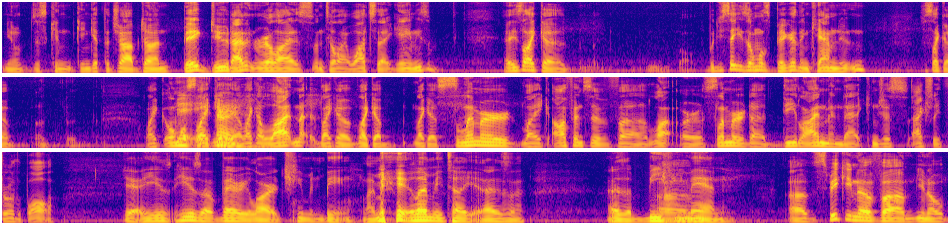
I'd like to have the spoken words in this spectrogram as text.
you know, just can can get the job done. Big dude. I didn't realize until I watched that game. He's a, he's like a. Would you say he's almost bigger than Cam Newton? Just like a, a like almost Yeah, like no. a like a lot like a like a like a slimmer like offensive uh, li- or a slimmer uh, D lineman that can just actually throw the ball. Yeah, he is. He is a very large human being. Let me. let me tell you, that is a. That is a beefy Um, man. Uh, speaking of um, you know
